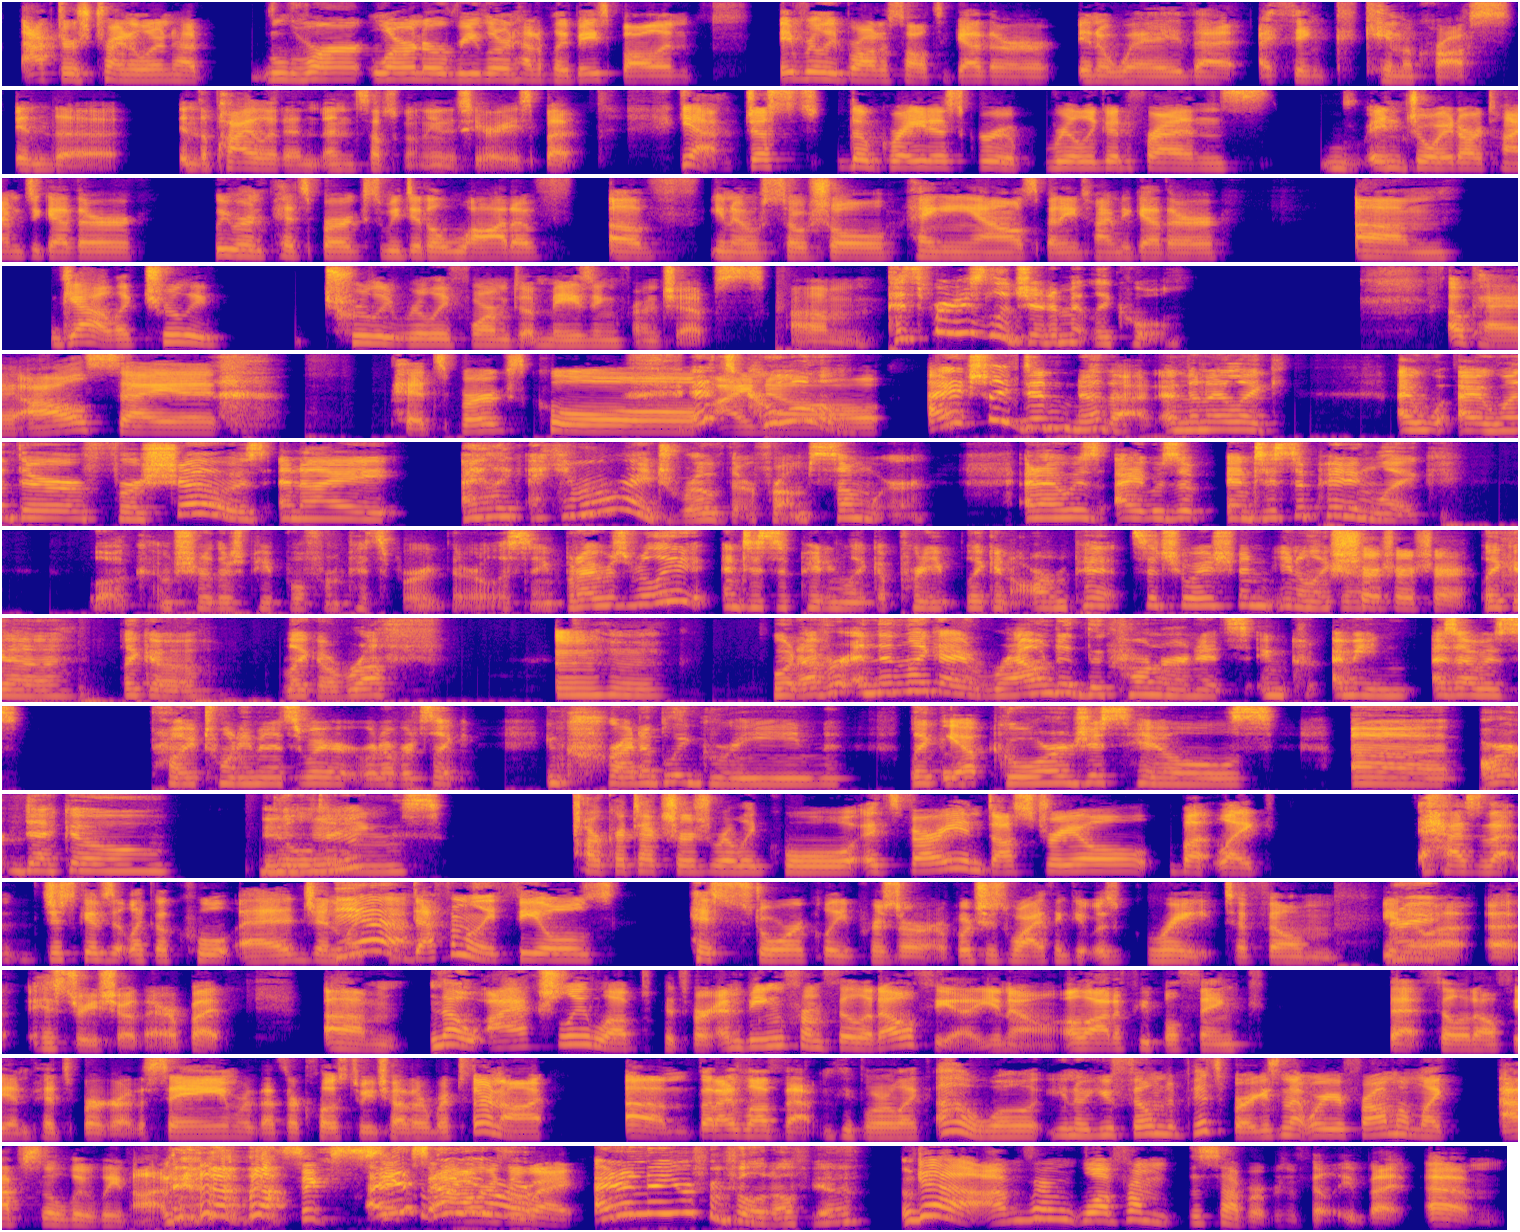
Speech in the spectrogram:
actors trying to learn how to learn, learn or relearn how to play baseball. And it really brought us all together in a way that I think came across in the in the pilot and, and subsequently in the series. But yeah, just the greatest group, really good friends, enjoyed our time together. We were in Pittsburgh, so we did a lot of of, you know, social hanging out, spending time together. Um yeah, like truly truly really formed amazing friendships. Um Pittsburgh is legitimately cool. okay, I'll say it. Pittsburgh's cool. It's I cool. know. I actually didn't know that. And then I like, I I went there for shows and I, I like, I can't remember where I drove there from somewhere. And I was, I was anticipating like, look, I'm sure there's people from Pittsburgh that are listening, but I was really anticipating like a pretty, like an armpit situation, you know, like Sure, a, sure, sure. like a, like a, like a rough Mm-hmm. whatever. And then like I rounded the corner and it's, inc- I mean, as I was probably 20 minutes away or whatever. It's like incredibly green, like Yep. gorgeous hills, uh, Art Deco Mhm. buildings. architecture is really cool. It's very industrial, but like has that just gives it like a cool edge and like Yeah. it definitely feels historically preserved, which is why I think it was great to film, you know, a, a history show there. But um no, I actually loved Pittsburgh and being from Philadelphia, you know, a lot of people think that Philadelphia and Pittsburgh are the same or that they're close to each other, which they're not. Um, but I love that when people are like, "Oh, well, you know, you filmed in Pittsburgh. Isn't that where you're from?" I'm like, "Absolutely not. six six didn't know you hours were- away." I didn't know you were from Philadelphia. Yeah, I'm from well, from the suburbs of Philly, but um,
